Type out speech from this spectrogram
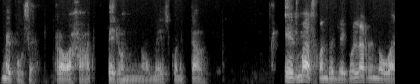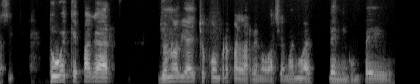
Me puse a trabajar, pero no me desconectaba. Es más, cuando llegó la renovación, tuve que pagar, yo no había hecho compra para la renovación anual de ningún pedido.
